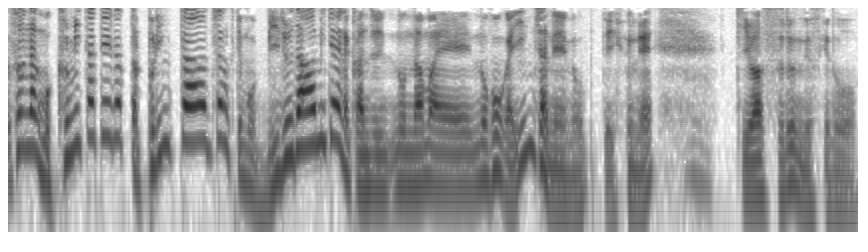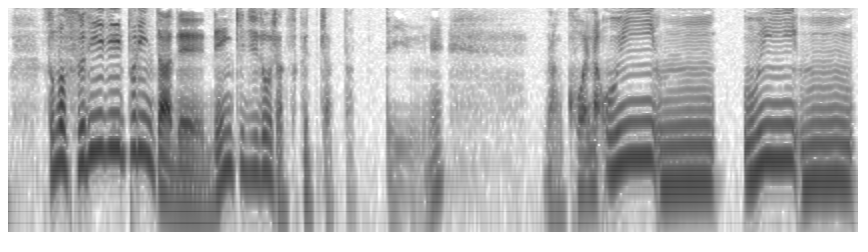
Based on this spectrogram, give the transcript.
それなんかもう組み立てだったらプリンターじゃなくてもうビルダーみたいな感じの名前の方がいいんじゃねえのっていうね、気はするんですけど、その 3D プリンターで電気自動車作っちゃったっていうね。なんか怖いな。ウィーン、うーん、ウィーン、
